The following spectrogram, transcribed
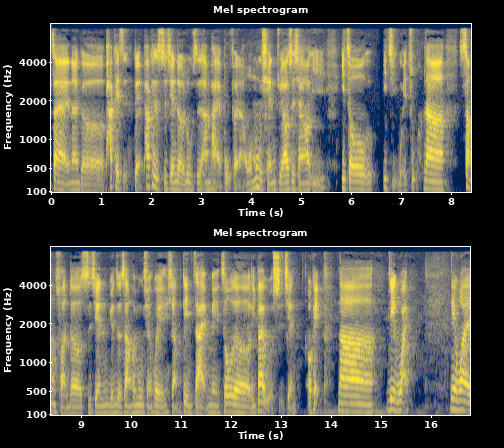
在那个 Podcast 对 Podcast 时间的录制安排的部分啊，我目前主要是想要以一周一集为主，那上传的时间原则上会目前会想定在每周的礼拜五的时间，OK，那另外另外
